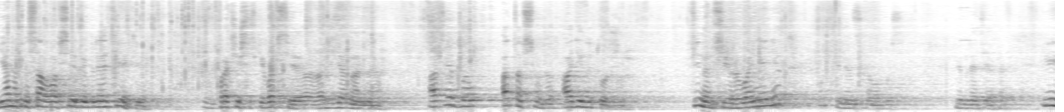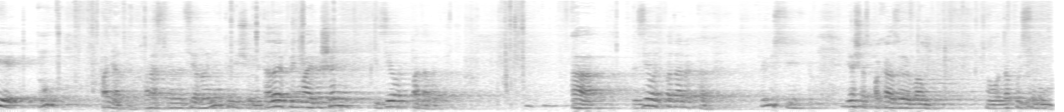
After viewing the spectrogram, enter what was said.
Я написал во все библиотеки, практически во все, региональные. Ответ был отовсюду один и тот же. Финансирования нет, вот Финляндская область, библиотека. И, ну, понятно, раз финансирования нет, то ничего нет. Тогда я принимаю решение сделать подарок. А сделать подарок как? Привести. Я сейчас показываю вам, вот, допустим,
